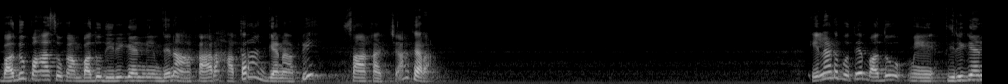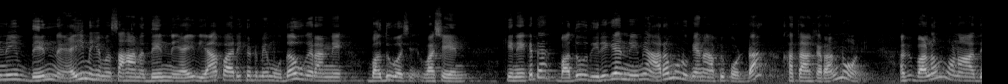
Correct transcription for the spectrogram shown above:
බදු පහසුකම් බදු දිරිගැන්වීම් දෙන ආකාර හතරක් ගැන අපි සාකච්ඡා කරා. ඊළඟ පුතේ බදු මේ දිරිගැන්වීම් දෙන්න ඇයි මෙහෙම සහන දෙන්නේ ඇයි ව්‍යාපාරිකයට මෙහෙම උදව් කරන්නේ බදු වශයෙන් කියන එකට බදු දිරිගැන්වීමේ අරමුණු ගැන අපි පොඩ්ඩක් කතා කරන්න ඕනේ. අපි බලමු මොනවාද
